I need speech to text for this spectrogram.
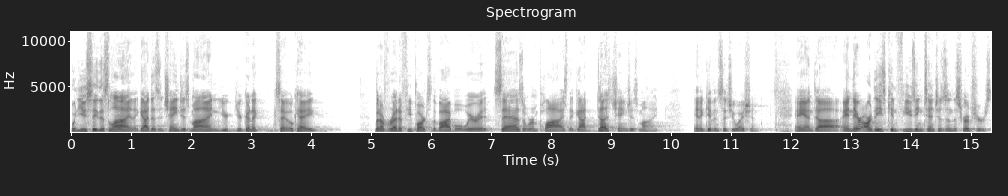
when you see this line that God doesn't change his mind, you're, you're going to say, okay, but I've read a few parts of the Bible where it says or implies that God does change his mind in a given situation. And, uh, and there are these confusing tensions in the scriptures.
